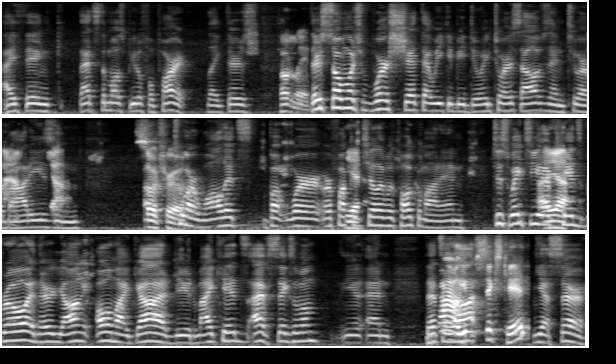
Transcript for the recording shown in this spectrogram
I think that's the most beautiful part. Like, there's totally. there's so much worse shit that we could be doing to ourselves and to our bodies Yeah. and So true. to our wallets, but we're we're fucking Yeah. chilling with Pokemon and just wait till you Uh, have yeah. kids, bro, and they're young. Oh my god, dude, my kids, I have six of them, and that's wow, a you have six kids? Yes, sir.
